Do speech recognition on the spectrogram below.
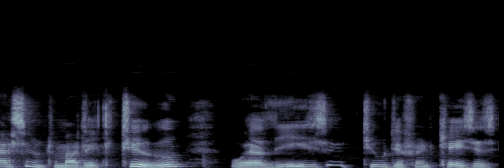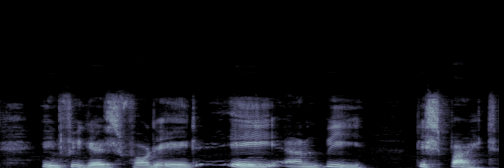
Asymptomatic too were these two different cases in figures 48a and b, despite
